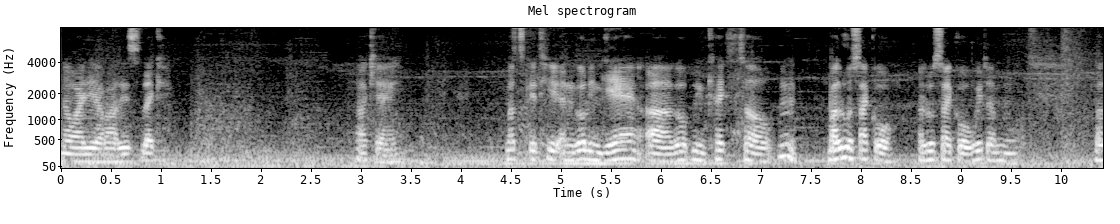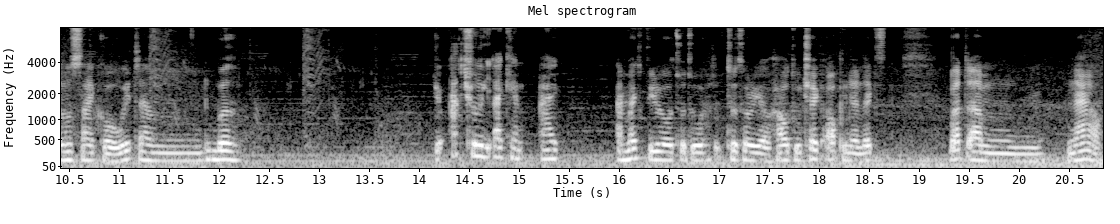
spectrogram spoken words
No idea about this deck. Okay. Musketeer and Goblin Gang, uh, Goblin Cage. So, hmm, Balloon Cycle. Balloon Cycle with um, Balloon Cycle with um, Lumber. You actually, I can I, I make video to tutorial how to check up in the next, but um now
